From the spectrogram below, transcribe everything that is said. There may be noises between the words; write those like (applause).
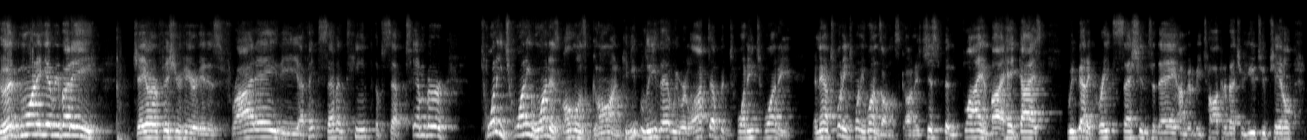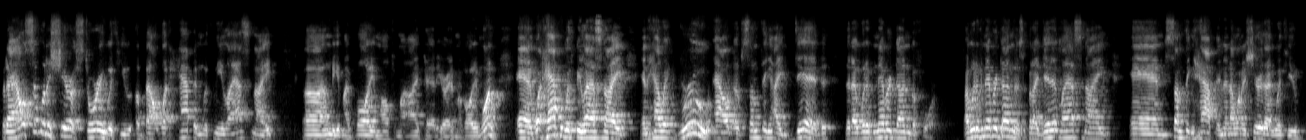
Good morning, everybody. JR Fisher here. It is Friday, the I think 17th of September. 2021 is almost gone. Can you believe that? We were locked up in 2020 and now 2021 is almost gone. It's just been flying by. Hey guys, we've got a great session today. I'm going to be talking about your YouTube channel, but I also want to share a story with you about what happened with me last night uh, let me get my volume off of my iPad here. I have my volume one. And what happened with me last night and how it grew out of something I did that I would have never done before. I would have never done this, but I did it last night and something happened. And I want to share that with you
